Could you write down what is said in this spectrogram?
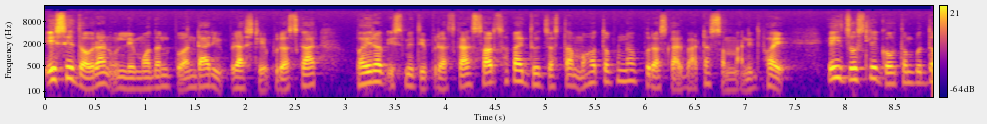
यसै दौरान उनले मदन भण्डारी राष्ट्रिय पुरस्कार भैरव स्मृति पुरस्कार सरसफाई दूत जस्ता महत्वपूर्ण पुरस्कारबाट सम्मानित भए। यही जोसले गौतम बुद्ध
